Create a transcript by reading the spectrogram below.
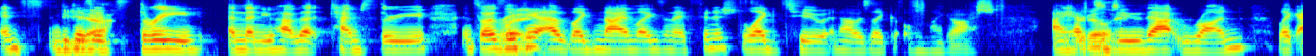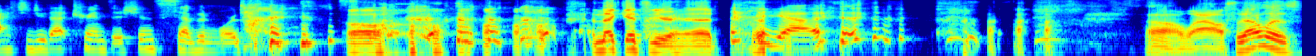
and because yeah. it's three and then you have that times three and so i was right. looking at like nine legs and i finished leg two and i was like oh my gosh i have really? to do that run like i have to do that transition seven more times oh and that gets in your head yeah oh wow. So that was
